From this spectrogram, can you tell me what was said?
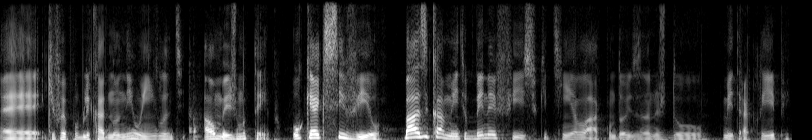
é, que foi publicado no New England ao mesmo tempo. O que é que se viu? Basicamente, o benefício que tinha lá com dois anos do MitraClip,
